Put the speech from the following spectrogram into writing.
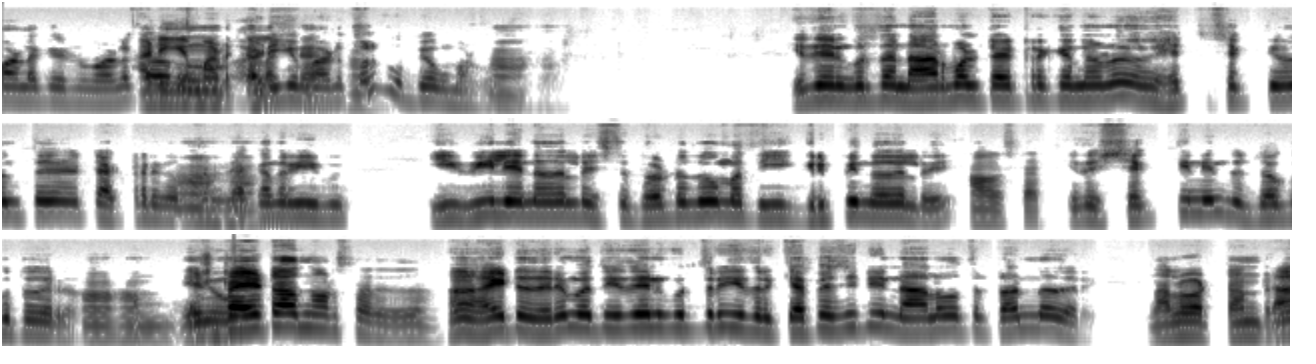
ಮಾಡ್ಲಕ್ಕೆ ಇದು ಮಾಡ್ಲಕ್ಕ ಅಡಿಗೆ. ಮಾಡ್ಕೊಳಕ್ ಉಪಯೋಗ ಮಾಡ್ಬೋದು. ಇದೇನ್ ಗೊತ್ತಾ ನಾರ್ಮಲ್ ಟ್ರ್ಯಾಕ್ಟರ್ ಹೆಚ್ಚು ಶಕ್ತಿವಂತ ಟ್ರ್ಯಾಕ್ಟರ್ ಹಾ, ಹಾ, ಯಾಕಂದ್ರೆ ಈ ಈ ವೀಲ್ ಏನದಲ್ರಿ ಇಷ್ಟು ದೊಡ್ಡದು ಮತ್ತೆ ಈ ಗ್ರಿಪ್ಪಿಂದ ಅದಲ್ರಿ. ಹೌದ್ ಸರ್. ಇದು ಶಕ್ತಿನಿಂದ ಜಗ್ಗುತ್ತದ್ರಿ ಹಾ ಹಾ. ಎಷ್ಟ್ ಹೈಟ್ ಆದ್ ನೋಡ್ ಸರ್ ಇದು? ಹಾ ಹೈಟ್ ಅದರಿ ಮತ್ತೆ ಇದೇನ್ ಗುರ್ತ್ರಿ ಇದ್ರ ಕೆಪಾಸಿಟಿ ನಲವತ್ತು ಟನ್ ಅದರಿ ನಲ್ವತ್ ಟನ್ ರೀ? ಹಾ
